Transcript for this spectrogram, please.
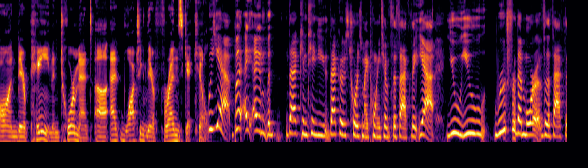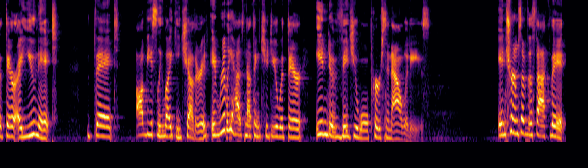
on their pain and torment uh, at watching their friends get killed. Well, yeah, but I, I that continue that goes towards my point of the fact that yeah, you you root for them more of the fact that they're a unit that obviously like each other. It, it really has nothing to do with their individual personalities. In terms of the fact that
